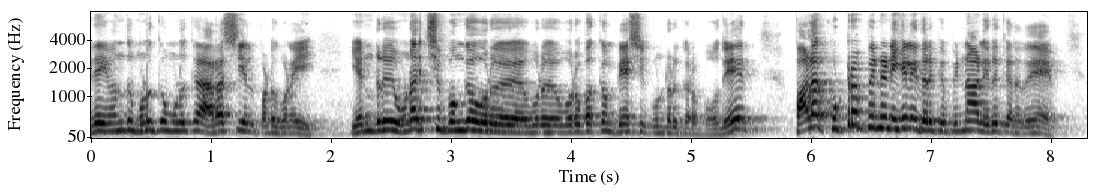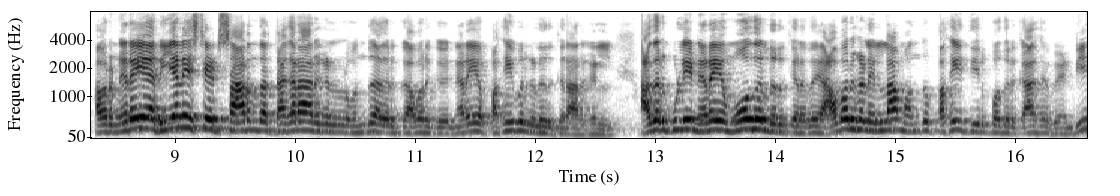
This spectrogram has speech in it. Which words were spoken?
இதை வந்து முழுக்க முழுக்க அரசியல் படுகொலை என்று உணர்ச்சி பொங்க ஒரு ஒரு ஒரு பக்கம் பேசி கொண்டிருக்கிற போதே பல குற்ற பின்னணிகள் இதற்கு பின்னால் இருக்கிறது. அவர் நிறைய ரியல் எஸ்டேட் சார்ந்த தகராறுகள் வந்து அதற்கு அவருக்கு நிறைய பகைவர்கள் இருக்கிறார்கள். அதற்குள்ளே நிறைய மோதல் இருக்கிறது. அவர்கள் எல்லாம் வந்து பகை தீர்ப்பதற்காக வேண்டி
